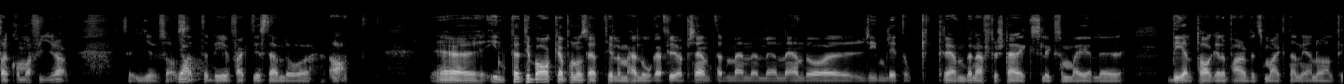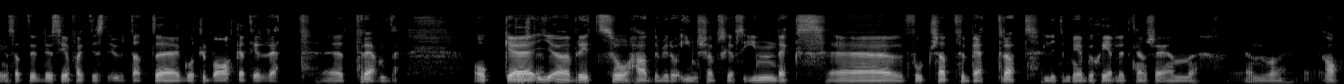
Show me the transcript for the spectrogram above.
8,4 i USA. Ja. Så det är faktiskt ändå, ja, Eh, inte tillbaka på något sätt till de här låga 4 procenten, men, men ändå rimligt och trenderna förstärks liksom vad gäller deltagande på arbetsmarknaden igen och allting. Så det, det, ser faktiskt ut att eh, gå tillbaka till rätt eh, trend. Och eh, i övrigt så hade vi då inköpschefsindex fortsatt förbättrat, lite mer beskedligt kanske än, än, ja,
